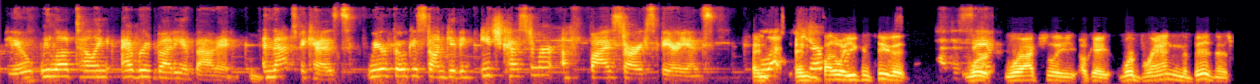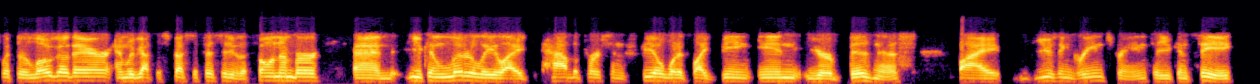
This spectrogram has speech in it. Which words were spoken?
review, we love telling everybody about it. And that's because we are focused on giving each customer a five star experience. And, and by the way, you can see that we're, we're actually, okay, we're branding the business with their logo there, and we've got the specificity of the phone number and you can literally like have the person feel what it's like being in your business by using green screen so you can see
